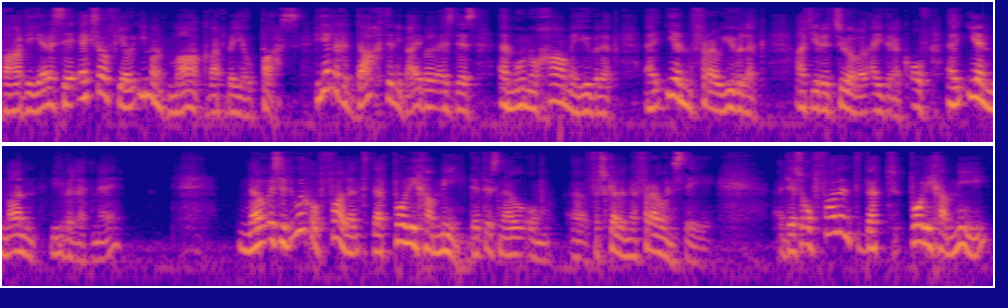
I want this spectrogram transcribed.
waar die Here sê ek sal vir jou iemand maak wat by jou pas. Die hele gedagte in die Bybel is dis 'n monogame huwelik, 'n een vrou huwelik as jy dit so wil uitdruk of 'n een man huwelik, né? Nou is dit ook opvallend dat poligamie, dit is nou om uh, verskillende vrouens te hê. Dit is opvallend dat poligamie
